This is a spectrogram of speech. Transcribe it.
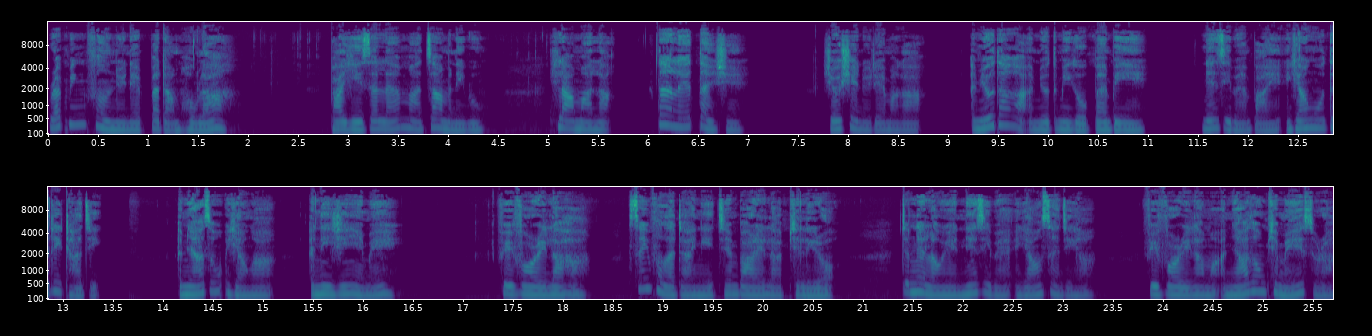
wrapping film တွေနဲ့ပတ်တာမဟုတ်လားဘာရေဇက်လန်မှကြမနေဘူးလှမလှတန်လဲတန်ရှင်ရုပ်ရှင်တွေထဲမှာကအမျိုးသားကအမျိုးသမီးကိုပန်းပြီးရင် နင်းစီပန်းပါရင်အယောင်ကိုတတိထားကြည့်အများဆုံးအယောင်ကအနီရင်းရင်ပဲဖေဖော်ဝါရီလဟာစိန့်ဖလက်တိုင်းကြီးကျင်းပတဲ့လဖြစ်လေတော့တစ်နှစ်လုံးရဲ့နင်းစီပန်းအယောင်ဆန်ခြင်းဟာဖေဖော်ဝါရီလမှာအများဆုံးဖြစ်မယ်ဆိုတာ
